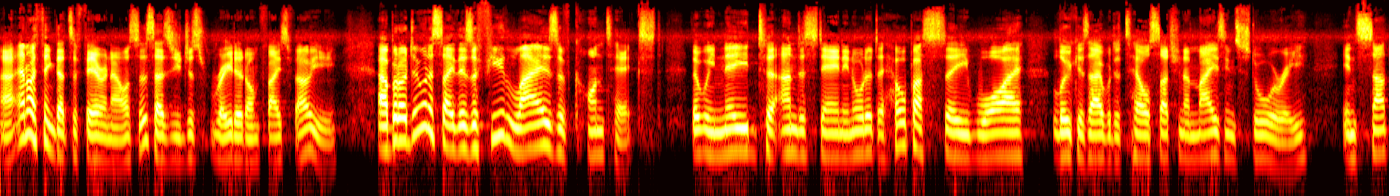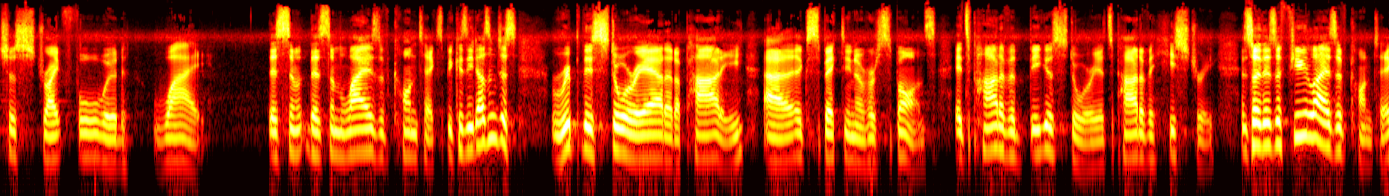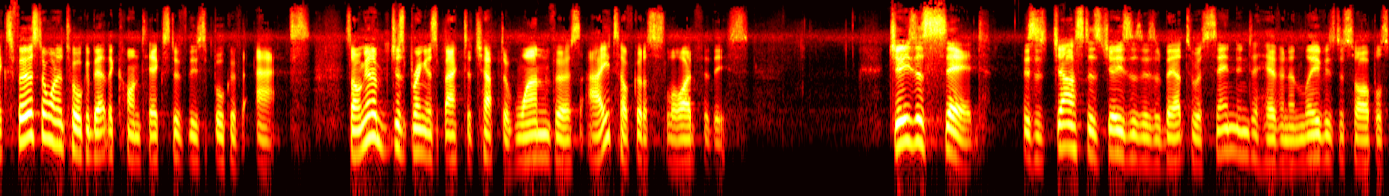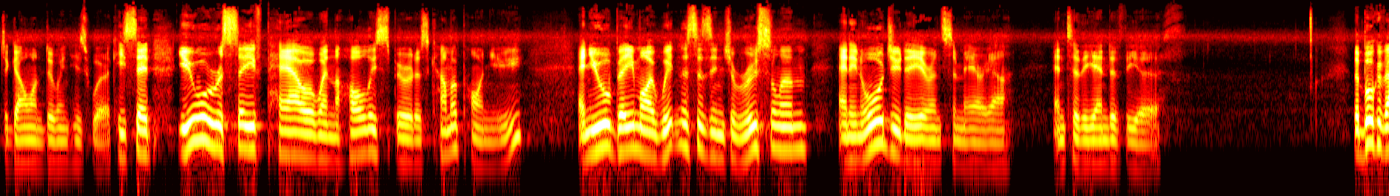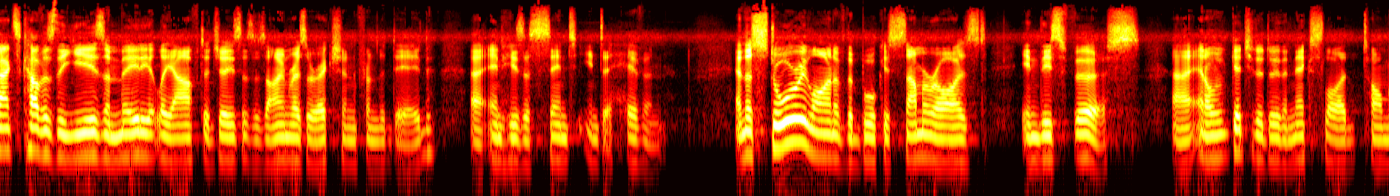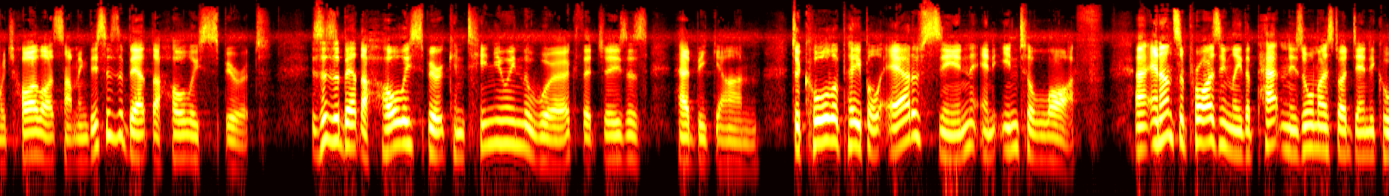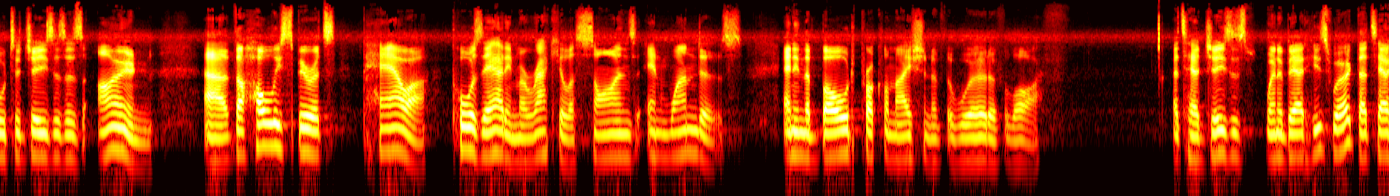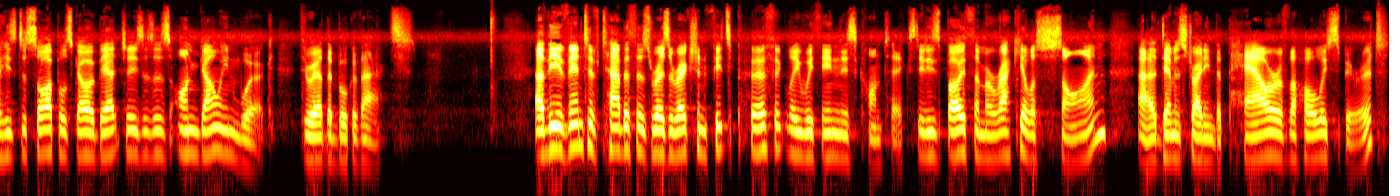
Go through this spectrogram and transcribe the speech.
Uh, and I think that's a fair analysis as you just read it on face value. Uh, but I do want to say there's a few layers of context that we need to understand in order to help us see why Luke is able to tell such an amazing story in such a straightforward way. There's some, there's some layers of context because he doesn't just rip this story out at a party uh, expecting a response. It's part of a bigger story, it's part of a history. And so there's a few layers of context. First, I want to talk about the context of this book of Acts. So I'm going to just bring us back to chapter 1, verse 8. I've got a slide for this. Jesus said, this is just as Jesus is about to ascend into heaven and leave his disciples to go on doing his work. He said, You will receive power when the Holy Spirit has come upon you, and you will be my witnesses in Jerusalem and in all Judea and Samaria and to the end of the earth. The book of Acts covers the years immediately after Jesus' own resurrection from the dead uh, and his ascent into heaven. And the storyline of the book is summarized in this verse uh, and I'll get you to do the next slide, Tom, which highlights something. This is about the Holy Spirit. This is about the Holy Spirit continuing the work that Jesus had begun to call the people out of sin and into life. Uh, and unsurprisingly, the pattern is almost identical to Jesus' own. Uh, the Holy Spirit's power pours out in miraculous signs and wonders and in the bold proclamation of the word of life. That's how Jesus went about his work. That's how his disciples go about Jesus' ongoing work throughout the book of Acts. Uh, the event of Tabitha's resurrection fits perfectly within this context. It is both a miraculous sign uh, demonstrating the power of the Holy Spirit,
